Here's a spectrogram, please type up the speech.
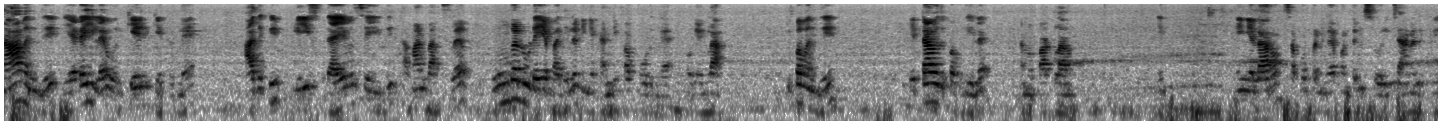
நான் வந்து இடையில ஒரு கேள்வி கேட்டிருந்தேன். அதுக்கு ப்ளீஸ் தயவு செய்து கமெண்ட் பாக்ஸில் உங்களுடைய பதிலை நீங்கள் கண்டிப்பாக போடுங்க. ஓகேங்களா? இப்போ வந்து எட்டாவது பகுதியில் நம்ம பார்க்கலாம். நீங்கள் எல்லாரும் சப்போர்ட் பண்ணுங்கள் பந்தன் ஸ்டோரி சேனலுக்கு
